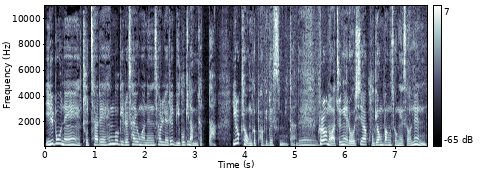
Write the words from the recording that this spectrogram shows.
일본에 두 차례 핵무기를 사용하는 선례를 미국이 남겼다. 이렇게 언급하기도 했습니다. 네. 그런 와중에 러시아 국영방송에서는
